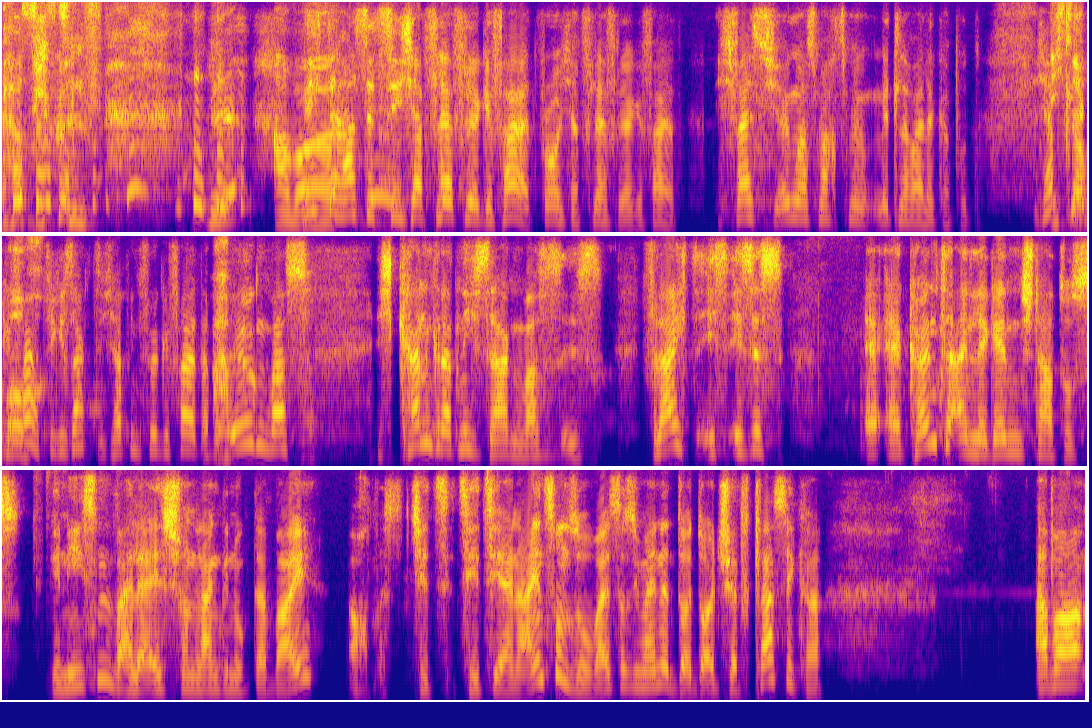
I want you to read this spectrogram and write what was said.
Hass nee, aber Nicht der Hass jetzt, ich habe Flair früher gefeiert. Bro, ich habe Flair früher gefeiert. Ich weiß nicht, irgendwas macht es mir mittlerweile kaputt. Ich habe glaub auch- gefeiert, wie gesagt, ich habe ihn früher gefeiert, aber irgendwas, ich kann gerade nicht sagen, was es ist. Vielleicht ist, ist es, er, er könnte einen Legendenstatus genießen, weil er ist schon lang genug dabei. Auch das CCN1 und so, weißt du, was ich meine? De Deutschrap Klassiker. Aber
